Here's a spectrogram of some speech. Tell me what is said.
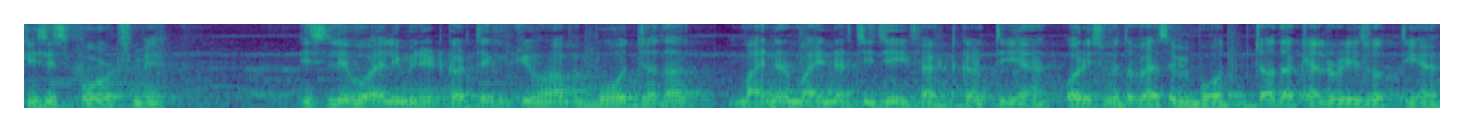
किसी स्पोर्ट्स में। इसलिए वो एलिमिनेट करते हैं क्योंकि वहाँ पे बहुत ज़्यादा माइनर माइनर चीज़ें इफ़ेक्ट करती हैं और इसमें तो वैसे भी बहुत ज़्यादा कैलोरीज होती हैं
